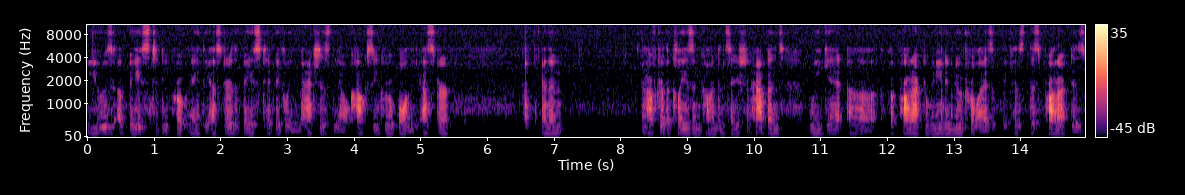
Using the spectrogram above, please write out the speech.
use a base to deprotonate the ester. The base typically matches the alkoxy group on the ester. And then after the Claisen condensation happens, we get uh, a product and we need to neutralize it because this product is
